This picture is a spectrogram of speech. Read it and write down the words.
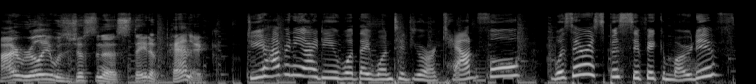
I really was just in a state of panic. Do you have any idea what they wanted your account for? Was there a specific motive?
